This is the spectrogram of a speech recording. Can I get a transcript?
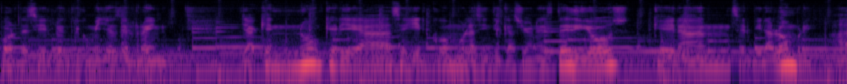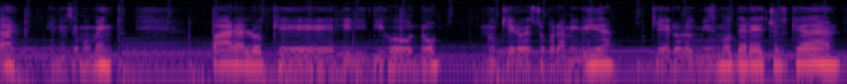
por decirlo entre comillas, del reino, ya que no quería seguir como las indicaciones de Dios que eran servir al hombre, a Adán, en ese momento. Para lo que Lilith dijo, no, no quiero esto para mi vida, quiero los mismos derechos que Adán.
